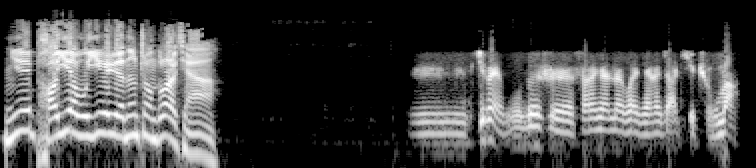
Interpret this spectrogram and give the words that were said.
你跑业务一个月能挣多少钱？啊？嗯，基本工资是三千来块钱加提成吧。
